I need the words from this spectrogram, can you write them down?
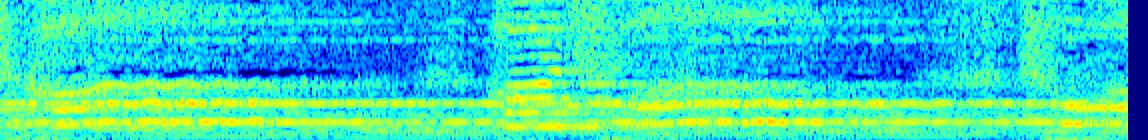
hearts fall, hearts fall, fall.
